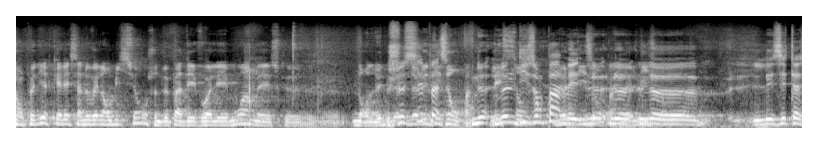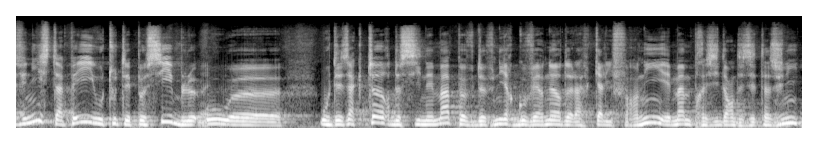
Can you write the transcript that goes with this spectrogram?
On peut dire quelle est sa nouvelle ambition? Je ne veux pas dévoiler moi, mais est-ce que. Non, ne, Je le disons pas. Ne, le disons pas, mais les États-Unis, c'est un pays où tout est possible, où, euh, où des acteurs de cinéma peuvent devenir gouverneurs de la Californie et même président des États-Unis.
